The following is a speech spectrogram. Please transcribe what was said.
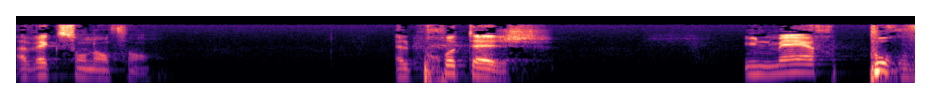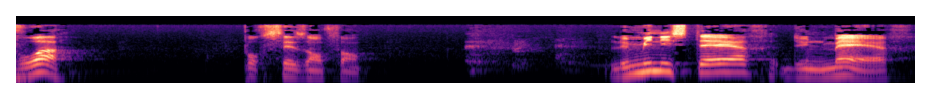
avec son enfant. Elle protège. Une mère pourvoit pour ses enfants. Le ministère d'une mère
